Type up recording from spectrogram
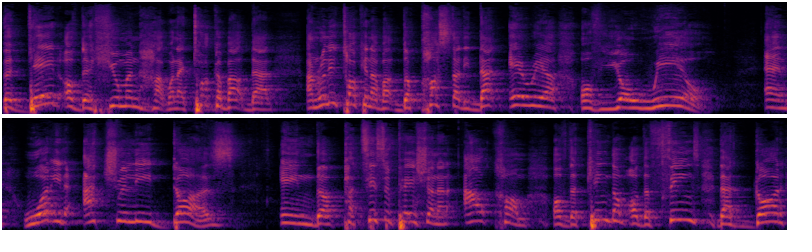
the gate of the human heart, when I talk about that, I'm really talking about the custody, that area of your will, and what it actually does in the participation and outcome of the kingdom or the things that God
